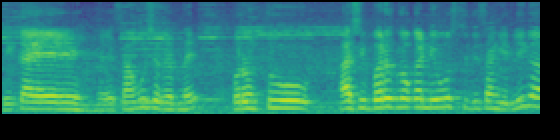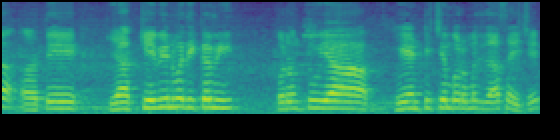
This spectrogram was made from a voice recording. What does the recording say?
हे काय सांगू शकत नाही. परंतु अशी बरेच लोकांनी वस्तुस्थिती सांगितली का ते या केबिनमध्ये कमी परंतु या हे अँटी चेंबरमध्येच असायचे.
